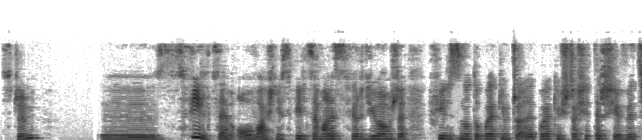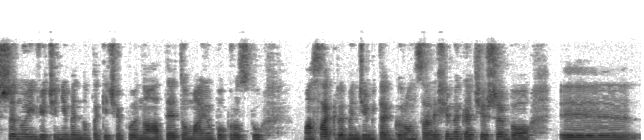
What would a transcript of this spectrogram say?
z czym? Yy, z filcem, o właśnie z filcem, ale stwierdziłam, że filc no to po, jakim, po jakimś czasie też się wytrze, no i wiecie, nie będą takie ciepłe, no a te to mają po prostu masakrę, będzie mi tak gorąco, ale się mega cieszę, bo yy,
